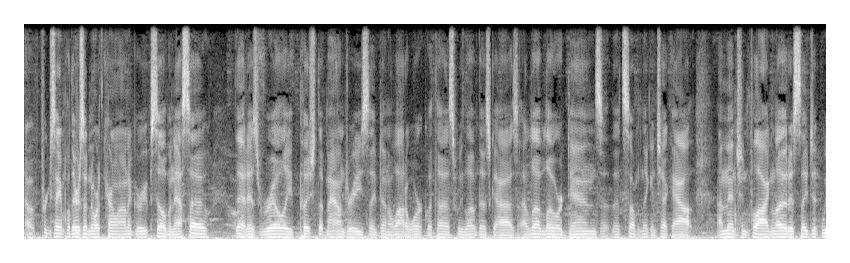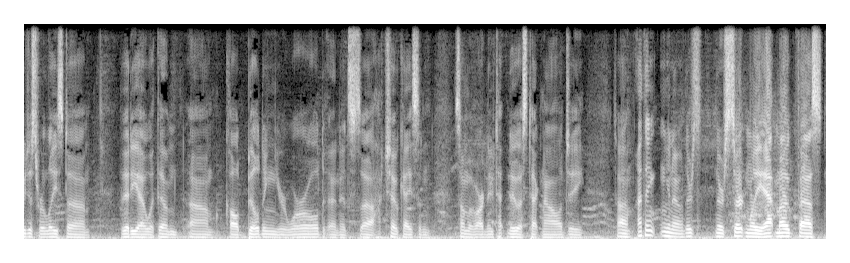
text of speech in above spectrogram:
uh, for example, there's a North Carolina group, Sylvan Esso that has really pushed the boundaries. They've done a lot of work with us. We love those guys. I love Lower Dens. That's something they can check out. I mentioned Flying Lotus. They just, we just released a video with them um, called "Building Your World," and it's uh, showcasing some of our new te- newest technology. So um, I think you know there's there's certainly at Moogfest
